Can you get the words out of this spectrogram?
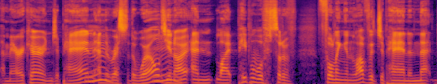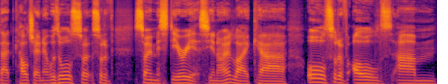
America and Japan and the Mm. rest of the world, you know, and like people were sort of falling in love with Japan and that that culture, and it was all so, sort of so mysterious, you know, like uh, all sort of old. Um,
